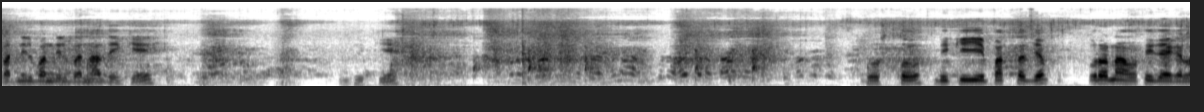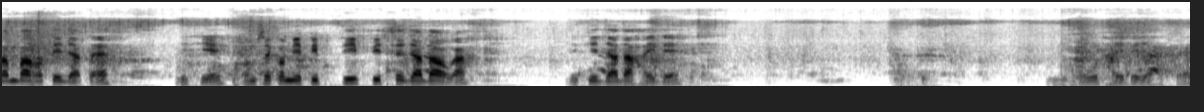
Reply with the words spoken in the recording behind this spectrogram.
बंदिल बंदिल बना दे के। देखिए। दोस्तों, देखिए, ये पत्ता जब पुराना होते जाएगा, लंबा होते जाता है। देखिए, कम से कम ये फिफ्टी पीस से ज़्यादा होगा। देखिए, ज़्यादा हाइट है। बहुत हाई दे यहाँ पे।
